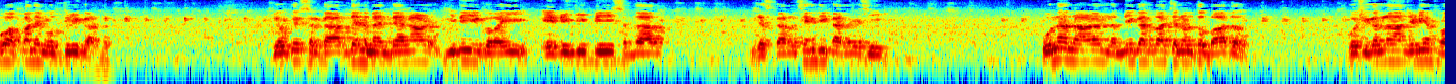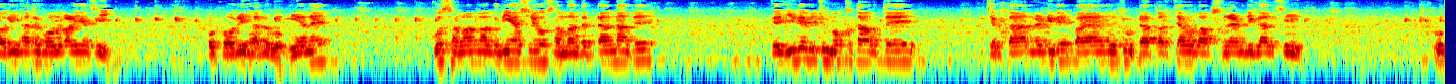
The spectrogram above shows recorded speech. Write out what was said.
ਉਹ ਆਪਾਂ ਨੇ ਮੁਲਤਵੀ ਕਰ ਦਿੱਤਾ। ਕਿਉਂਕਿ ਸਰਕਾਰ ਦੇ ਨੁਮਾਇੰਦਿਆਂ ਨਾਲ ਜਿਹਦੀ ਅਗਵਾਈ ਏਡੀਜੀਪੀ ਸਰਦਾਰ ਜਸਕਰਨ ਸਿੰਘ ਜੀ ਕਰ ਰਹੇ ਸੀ, ਉਹਨਾਂ ਨਾਲ ਲੰਮੀ ਗੱਲਬਾਤ ਚੱਲਣ ਤੋਂ ਬਾਅਦ ਕੁਝ ਗੱਲਾਂ ਜਿਹੜੀਆਂ ਫੌਰੀ ਹੱਲ ਹੋਣ ਵਾਲੀਆਂ ਸੀ ਉਹ ਫੌਰੀ ਹੱਲ ਹੋ ਗਈਆਂ ਨੇ। ਕੁਝ ਸਮਾਂ ਮੰਗਦੀਆਂ ਸੀ, ਉਹ ਸਮਾਂ ਦਿੱਤਾ ਉਹਨਾਂ ਤੇ। ਤੇ ਜਿਹਦੇ ਵਿੱਚ ਮੁੱਖ ਤੌਰ ਤੇ ਜਗਤਾਰ ਲੱਡੀ ਦੇ ਪਾਇਆ ਇਹ ਝੂਠਾ ਪਰਚਾ ਉਹ ਵਾਪਸ ਲੈਣ ਦੀ ਗੱਲ ਸੀ। ਉਹ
